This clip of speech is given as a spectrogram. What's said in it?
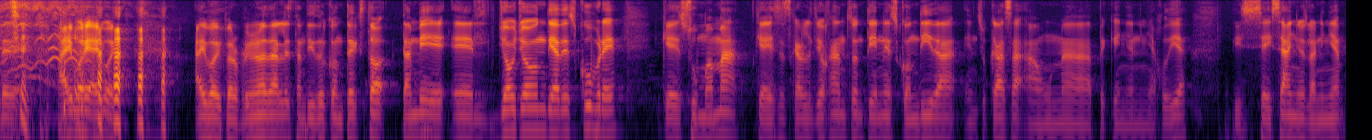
le- ahí voy, ahí voy. Ahí voy, pero primero darles tantito contexto. También el Jojo un día descubre que su mamá, que es Scarlett Johansson, tiene escondida en su casa a una pequeña niña judía, 16 años la niña.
